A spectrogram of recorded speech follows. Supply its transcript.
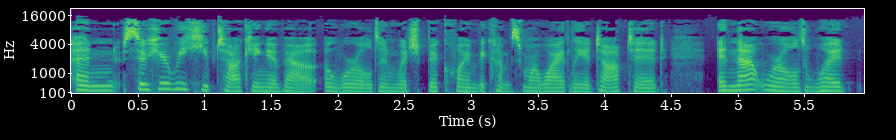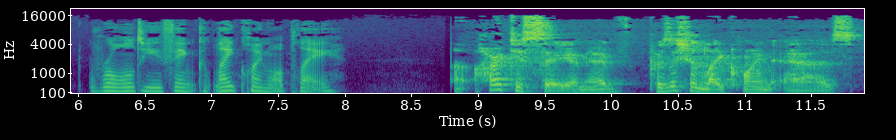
And so here we keep talking about a world in which Bitcoin becomes more widely adopted. In that world, what role do you think Litecoin will play? Uh, hard to say. I mean, I've positioned Litecoin as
